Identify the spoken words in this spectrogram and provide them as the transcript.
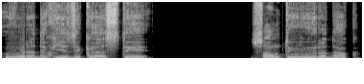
Выродок языкастый. Сам ты выродок.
